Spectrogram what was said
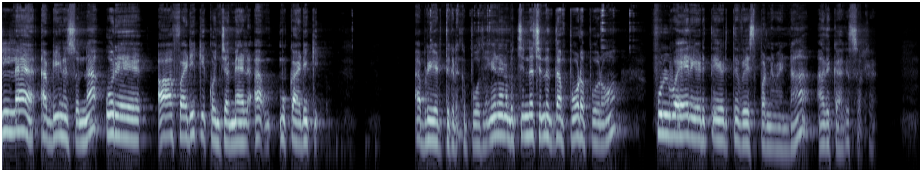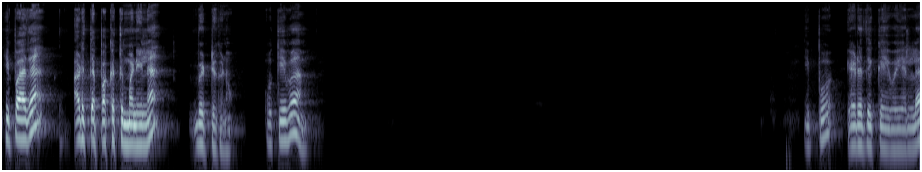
இல்லை அப்படின்னு சொன்னால் ஒரு ஆஃப் அடிக்கு கொஞ்சம் மேலே முக்கால் அடிக்கு. அப்படி எடுத்துக்கிடுங்க போதும். ஏன்னா நம்ம சின்ன சின்னது தான் போட போகிறோம் ஃபுல் ஒயர் எடுத்து எடுத்து வேஸ்ட் பண்ண வேண்டாம். அதுக்காக சொல்கிறேன் இப்போ அதை அடுத்த பக்கத்து மணியில் வெட்டுக்கணும். ஓகேவா இப்போ இடது கை உயரில்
